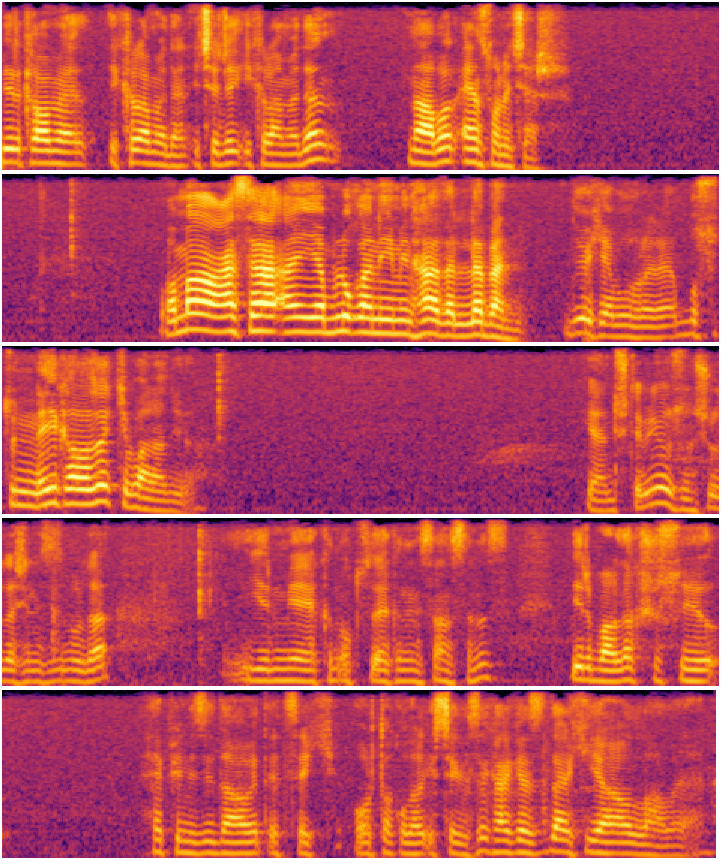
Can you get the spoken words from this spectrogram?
Bir kavme ikram eden, içecek ikram eden ne yapar? En son içer. وَمَا عَسَى أَنْ يَبْلُغَنِي مِنْ هَذَا اللَّبَنِ Diyor ki Ebu Hureyre, bu sütün neyi kalacak ki bana diyor. Yani düşünebiliyor musunuz? Şurada şimdi siz burada 20'ye yakın, 30'a yakın insansınız. Bir bardak şu suyu hepinizi davet etsek, ortak olarak içeceksek herkes der ki ya Allah Allah yani.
